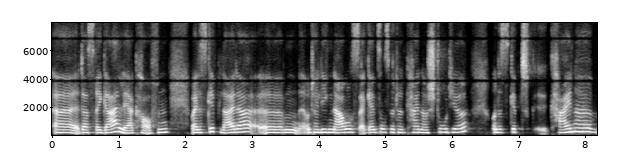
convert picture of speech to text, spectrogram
äh, das Regal leer kaufen, weil es gibt leider ähm, unterliegen Nahrungsergänzungsmittel keiner Studie und es gibt keine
